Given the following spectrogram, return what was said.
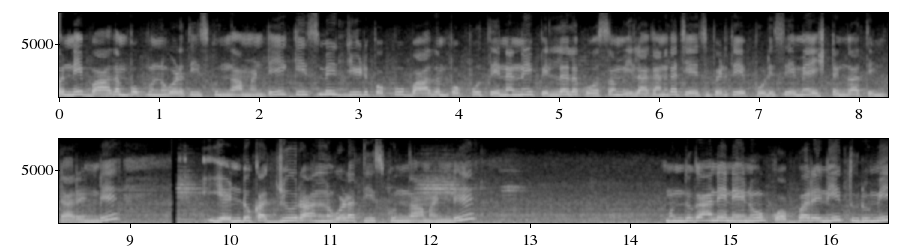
కొన్ని బాదం పప్పులను కూడా తీసుకుందామండి. కిస్మిస్ జీడిపప్పు బాదం పప్పు తినని పిల్లల కోసం ఇలా కనుక చేసి పెడితే పొడి సేమే ఇష్టంగా తింటారండి. ఎండు ఖర్జూరాలను కూడా తీసుకుందామండి. ముందుగానే నేను కొబ్బరిని తురిమి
